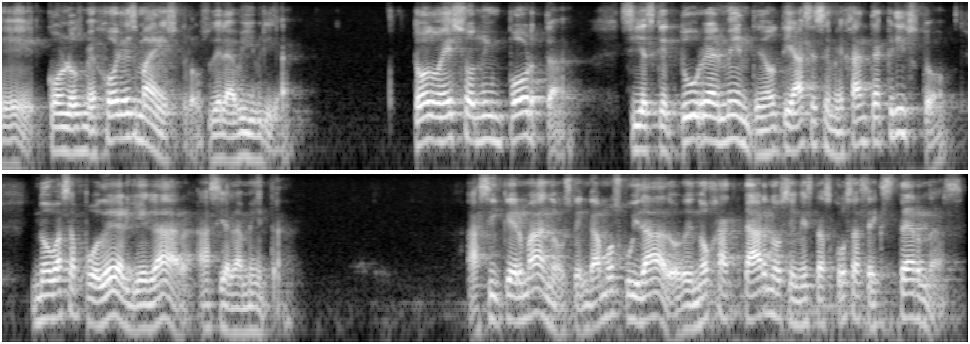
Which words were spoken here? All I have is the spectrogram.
eh, con los mejores maestros de la Biblia. Todo eso no importa. Si es que tú realmente no te haces semejante a Cristo, no vas a poder llegar hacia la meta. Así que hermanos, tengamos cuidado de no jactarnos en estas cosas externas,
